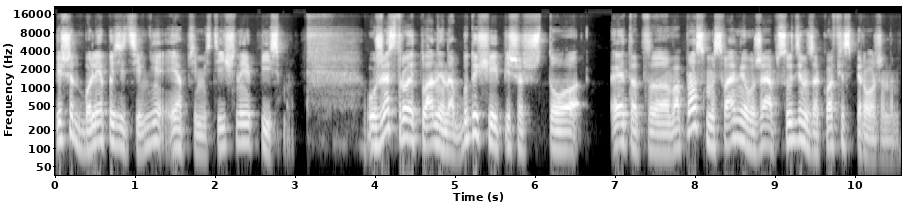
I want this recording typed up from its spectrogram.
пишет более позитивные и оптимистичные письма уже строит планы на будущее и пишет, что этот э, вопрос мы с вами уже обсудим за кофе с пирожным.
